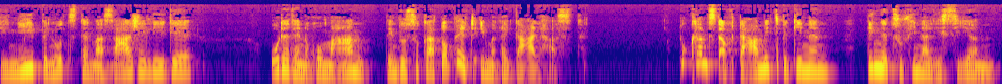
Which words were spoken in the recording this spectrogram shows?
die nie benutzte Massageliege oder den Roman, den du sogar doppelt im Regal hast. Du kannst auch damit beginnen, Dinge zu finalisieren,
